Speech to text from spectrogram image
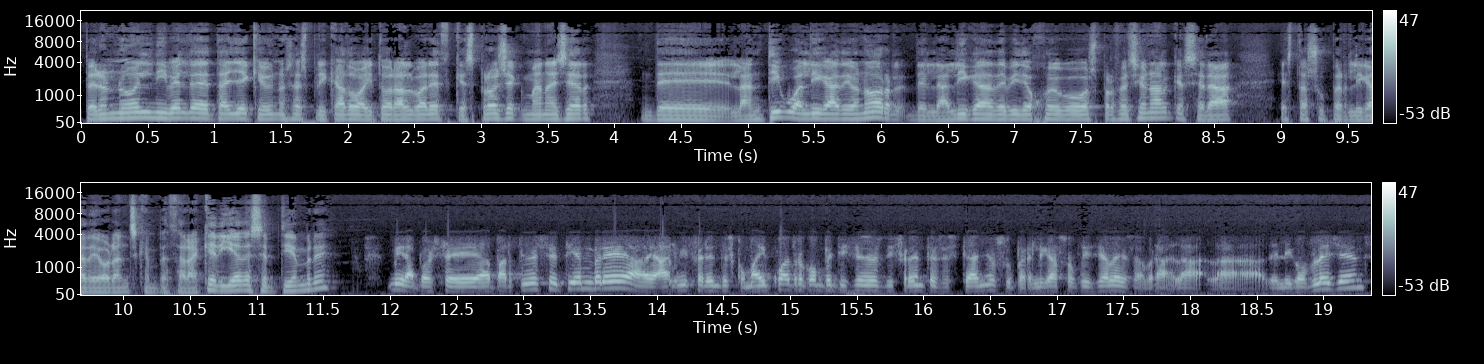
pero no el nivel de detalle que hoy nos ha explicado Aitor Álvarez, que es Project Manager de la antigua Liga de Honor de la Liga de Videojuegos Profesional, que será esta Superliga de Orange que empezará. ¿Qué día de septiembre? Mira, pues eh, a partir de septiembre hay, diferentes, como hay cuatro competiciones diferentes este año, Superligas oficiales, habrá la, de League of Legends,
